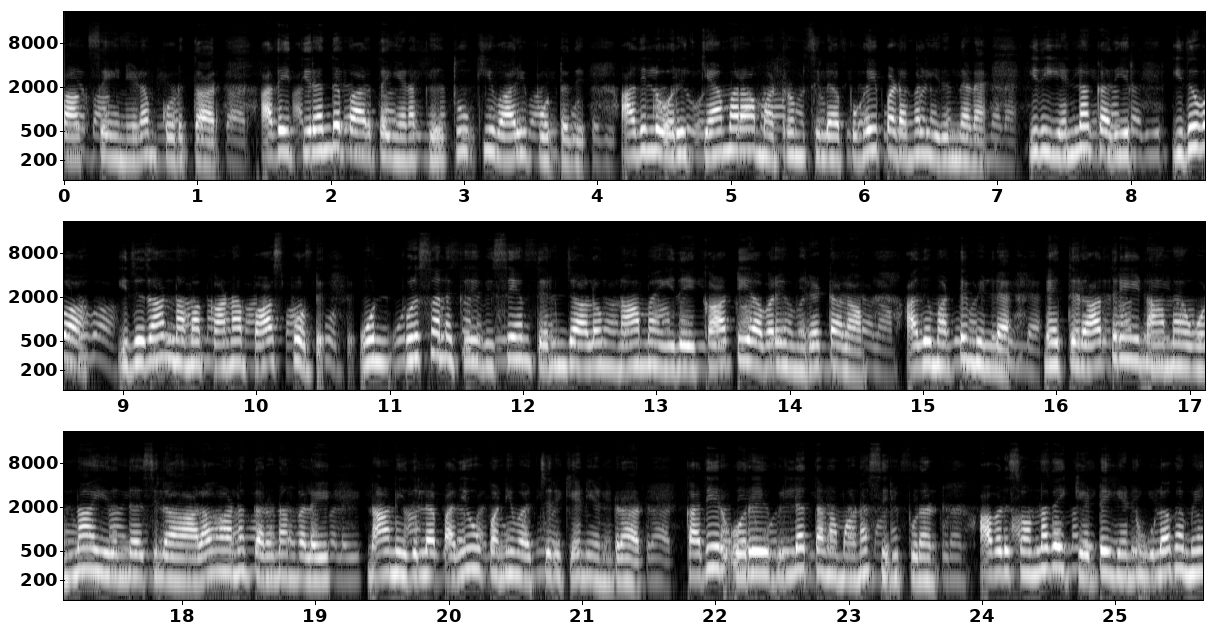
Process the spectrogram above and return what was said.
பாக்ஸை என்னிடம் கொடுத்தார். அதை திறந்து பார்த்த எனக்கு தூக்கி வாரி போட்டது. அதில் ஒரு கேமரா மற்றும் சில புகைப்படங்கள் இருந்தன. இது என்ன கதிர்? இதுவா? இதுதான் நமக்கான பாஸ்போர்ட் உன் புருஷனுக்கு விஷயம் தெரிஞ்சாலும் நாம இதை காட்டி அவரை மிரட்டலாம். அது மட்டுமில்ல நேத்து ராத்திரி நாம ஒன்னா இருந்த சில அழகான தருணங்களை நான் இதுல பதிவு பண்ணி வச்சு வச்சிருக்கேன் என்றார். கதிர் ஒரு வில்லத்தனமான சிரிப்புடன் அவர் சொன்னதை கேட்டு என் உலகமே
